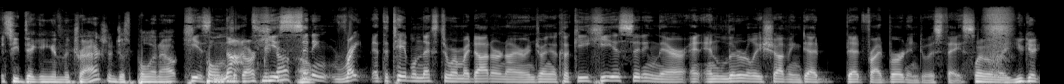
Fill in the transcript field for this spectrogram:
Is he digging in the trash and just pulling out? He is not. He is out? Oh. sitting oh. right at the table next to where my daughter and I are enjoying a cookie. He is sitting there and, and literally shoving dead dead fried bird into his face. Wait, wait, wait! You get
